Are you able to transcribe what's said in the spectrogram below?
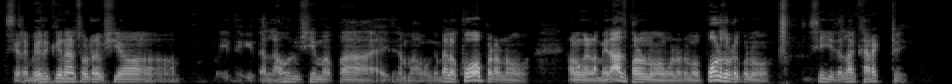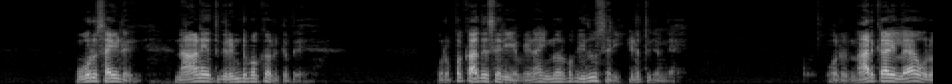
சில பேருக்கு நான் சொல்ற விஷயம் இது இதெல்லாம் ஒரு விஷயமாப்பா இது நம்ம அவங்க மேல கோவப்படணும். அவங்க நம்ம ஏதாவது பண்ணணும் அவங்கள நம்ம போர் தொடுக்கணும். சரி இதெல்லாம் கரெக்டு ஒரு சைடு நாணயத்துக்கு ரெண்டு பக்கம் இருக்குது. ஒரு பக்கம் அது சரி அப்படின்னா இன்னொரு பக்கம் இதுவும் சரி எடுத்துக்கோங்க. ஒரு நாற்காலியில் ஒரு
